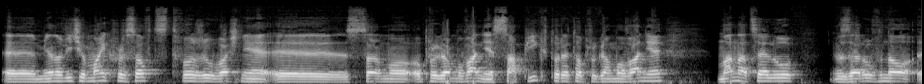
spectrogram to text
E, Mianowicie Microsoft stworzył właśnie e, samo oprogramowanie SAPI, które to oprogramowanie ma na celu zarówno e,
